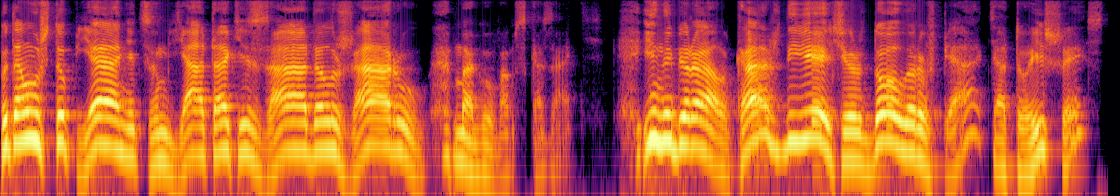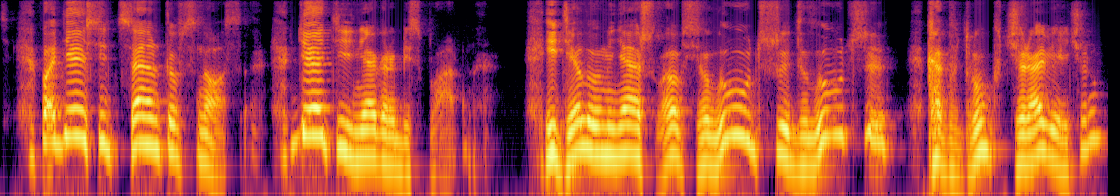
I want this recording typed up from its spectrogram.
потому что пьяницам я так и задал жару, могу вам сказать, и набирал каждый вечер долларов пять, а то и шесть, по десять центов с носа, дети и негры бесплатно. И дело у меня шло все лучше да лучше, как вдруг вчера вечером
